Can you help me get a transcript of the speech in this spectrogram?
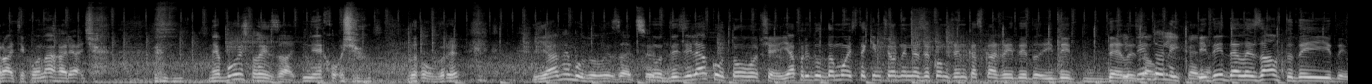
Братик, вона гаряча. Не будеш лизати? Не хочу. Добре. Я не буду лизати Ну, сьогодні. дизеляку, то взагалі. Я прийду домой з таким чорним язиком, жінка скаже, іди, до- іди де Іди лизав. до лікаря. Іди де лизав, туди і йди.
